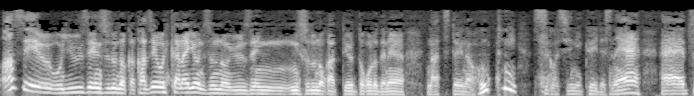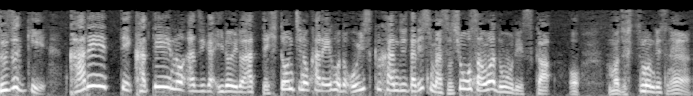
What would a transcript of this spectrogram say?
汗を優先するのか、風邪をひかないようにするのを優先にするのかっていうところでね、夏というのは本当に過ごしにくいですね。えー、続き、カレーって家庭の味が色々あって、人んちのカレーほど美味しく感じたりします。翔さんはどうですか？お、まず質問ですね。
